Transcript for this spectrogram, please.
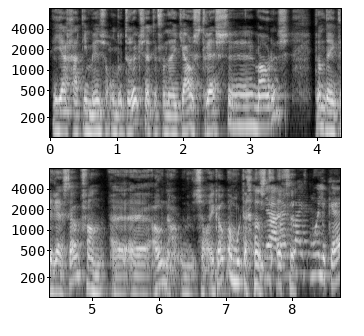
en jij gaat die mensen onder druk zetten vanuit jouw stressmodus, dan denkt de rest ook van, eh, eh, oh nou, zal ik ook wel moeten gaan Ja, maar het stressen. blijft moeilijk hè.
